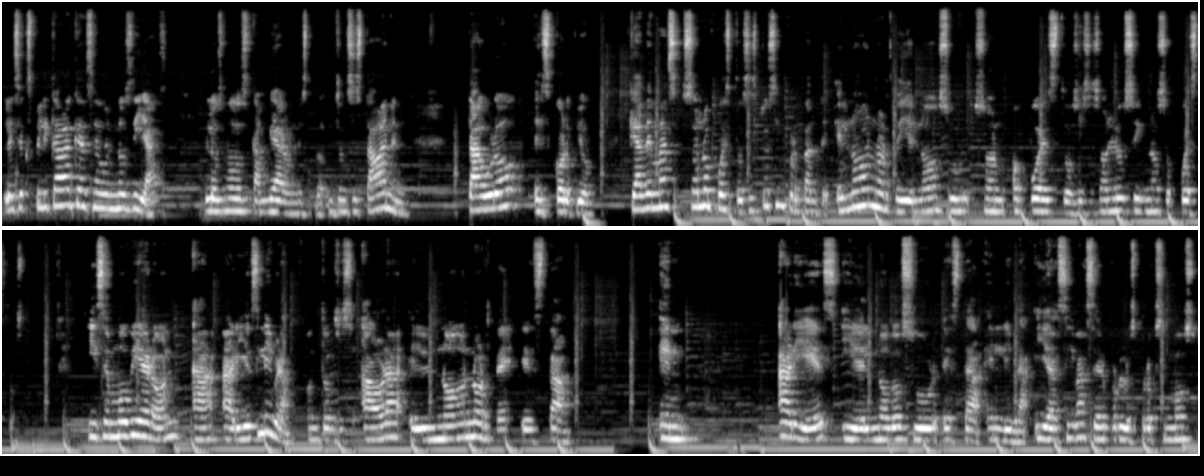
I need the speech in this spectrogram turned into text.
Les explicaba que hace unos días los nodos cambiaron, entonces estaban en Tauro, Escorpio, que además son opuestos, esto es importante, el nodo norte y el nodo sur son opuestos, o sea, son los signos opuestos, y se movieron a Aries Libra, entonces ahora el nodo norte está en Aries y el nodo sur está en Libra. Y así va a ser por los próximos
